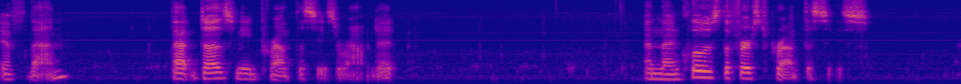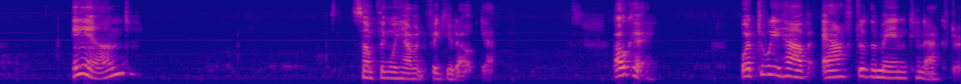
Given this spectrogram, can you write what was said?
if then. That does need parentheses around it. And then close the first parentheses. And something we haven't figured out yet. Okay, what do we have after the main connector?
